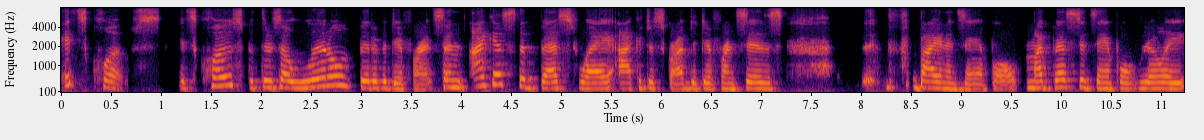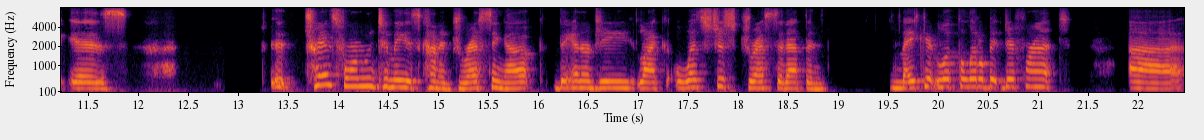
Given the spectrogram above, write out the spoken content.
It's close. It's close, but there's a little bit of a difference. And I guess the best way I could describe the difference is by an example. My best example really is it, transforming to me is kind of dressing up the energy. Like, let's just dress it up and make it look a little bit different. Uh,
